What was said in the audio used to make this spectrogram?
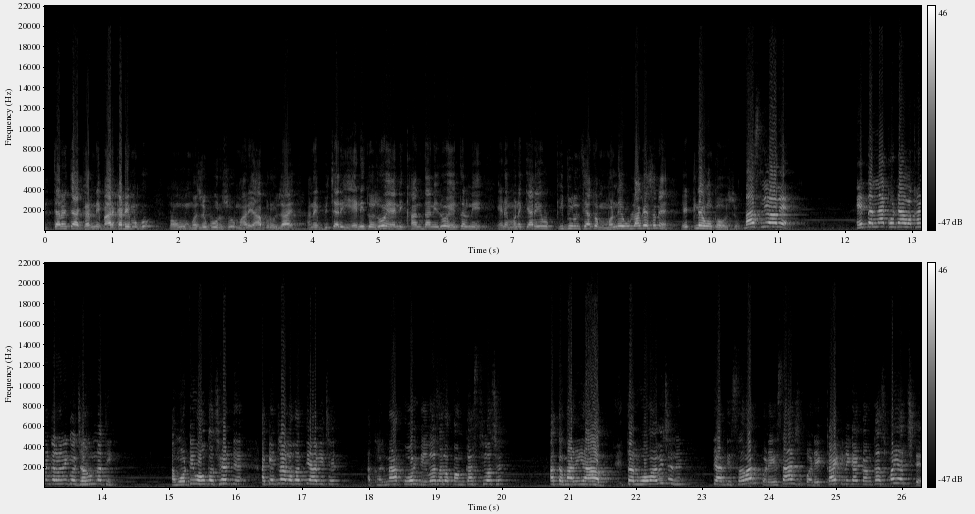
અત્યારે ત્યાં ઘરની બહાર કાઢી મૂકું. પણ હું મજબૂર છું, મારી આબરૂ જાય અને બિચારી એની તો જો એની ખાનદાની જો હેતલની. એણે મને ક્યારે એવું કીધું નથી, આ તો મને એવું લાગે છે ને, એટલે હું કહું છું. બસ લ્યો હવે. હેતલના ખોટા વખાણ કરવાની કોઈ જરૂર નથી. આ મોટી વહુ તો છે જ ને. આ કેટલા વખતથી આવી છે? આ ઘરમાં કોઈ દિવસ આલો કંકાસ થયો છે? આ તમારી આ હેતલ વહુ આવી છે ને ત્યારથી સવાર પડે સાંજ પડે કાંઈક ને કાંઈક કંકાસ હોય જ છે.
